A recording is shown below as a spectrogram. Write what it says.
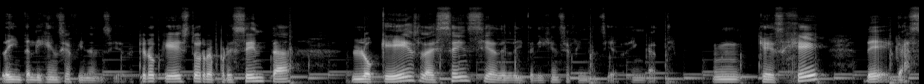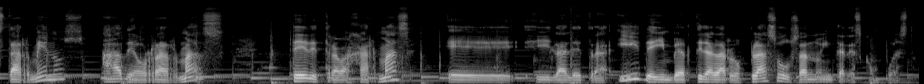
La inteligencia financiera. Creo que esto representa lo que es la esencia de la inteligencia financiera en GATE, mm, que es G de gastar menos, A de ahorrar más, T de trabajar más eh, y la letra I de invertir a largo plazo usando interés compuesto.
